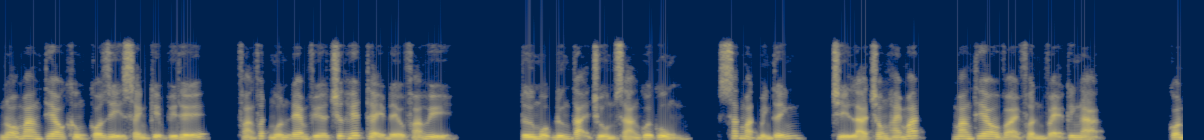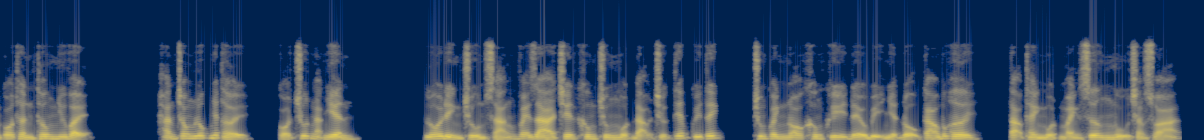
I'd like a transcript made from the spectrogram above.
nó mang theo không có gì sánh kịp vì thế, phản phất muốn đem phía trước hết thảy đều phá hủy. Từ một đứng tại chùm sáng cuối cùng, sắc mặt bình tĩnh, chỉ là trong hai mắt, mang theo vài phần vẻ kinh ngạc. Còn có thần thông như vậy? Hắn trong lúc nhất thời, có chút ngạc nhiên. Lôi đỉnh chùm sáng vẽ ra trên không trung một đạo trực tiếp quy tích, chung quanh nó không khí đều bị nhiệt độ cao bốc hơi, tạo thành một mảnh xương mù trắng xóa.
